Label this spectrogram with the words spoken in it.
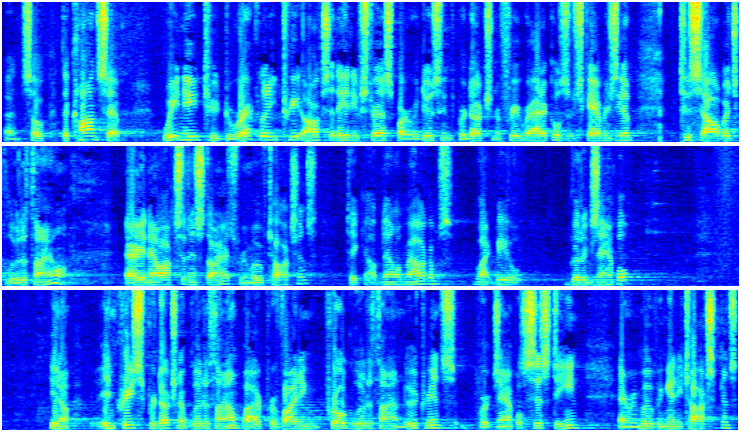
And so the concept, we need to directly treat oxidative stress by reducing the production of free radicals or scavenging them to salvage glutathione. Antioxidants diets, remove toxins, take out dental amalgams, might be a good example you know, increase the production of glutathione by providing pro-glutathione nutrients, for example, cysteine, and removing any toxicants.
